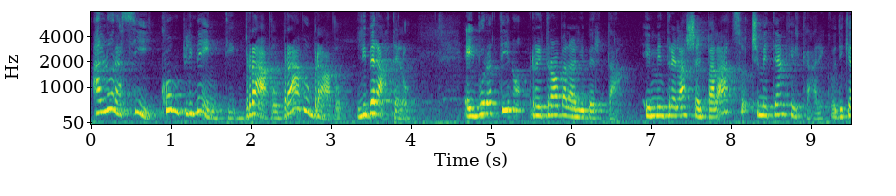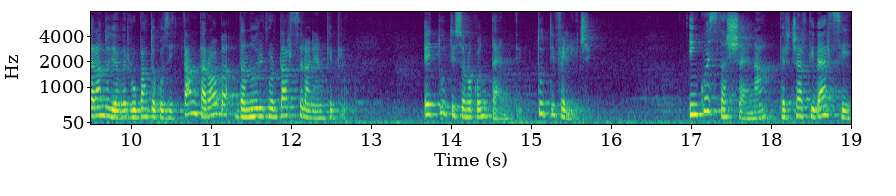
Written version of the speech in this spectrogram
Allora sì, complimenti, bravo, bravo, bravo, liberatelo. E il burattino ritrova la libertà e mentre lascia il palazzo ci mette anche il carico, dichiarando di aver rubato così tanta roba da non ricordarsela neanche più. E tutti sono contenti, tutti felici. In questa scena, per certi versi,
